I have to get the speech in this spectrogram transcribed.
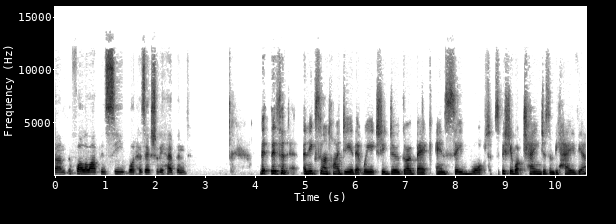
um, follow up and see what has actually happened. That's an, an excellent idea that we actually do go back and see what, especially what changes in behavior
